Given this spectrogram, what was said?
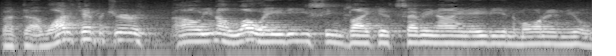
But uh, water temperature, oh, you know, low 80s. Seems like it's 79, 80 in the morning. You'll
